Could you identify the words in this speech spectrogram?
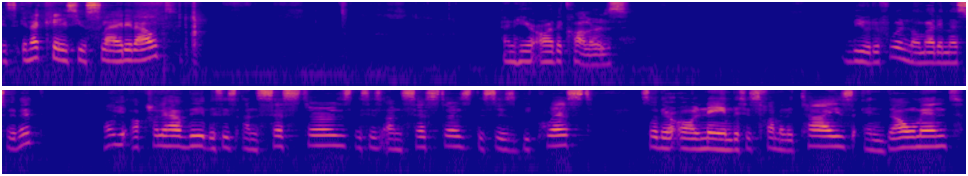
it's in a case you slide it out. And here are the colors. Beautiful nobody mess with it oh you actually have the this is ancestors this is ancestors this is bequest. So they're all named. This is family ties endowment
